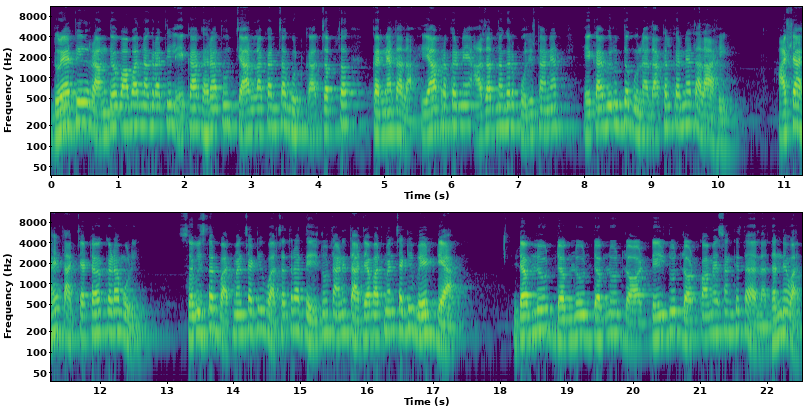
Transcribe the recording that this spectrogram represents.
धुळ्यातील रामदेव बाबा नगरातील एका घरातून चार लाखांचा गुटखा जप्त करण्यात आला. या प्रकरणी आझादनगर पोलीस ठाण्यात एकाविरुद्ध गुन्हा दाखल करण्यात आला आहे. अशा आहेत आजच्या ठळक घडामोडी. सविस्तर बातम्यांसाठी वाचत राहा देशदूत आणि ताज्या बातम्यांसाठी भेट द्या. W W W dot Deshdoot dot com या संकेतस्थळाला धन्यवाद.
